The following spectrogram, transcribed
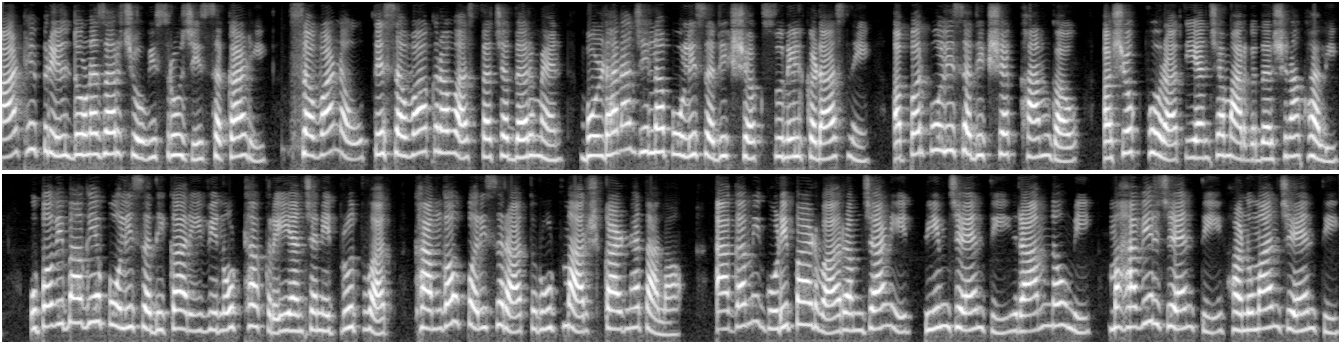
आठ एप्रिल दोन हजार चोवीस रोजी सकाळी सव्वा नऊ ते सव्वा अकरा वाजताच्या दरम्यान बुलढाणा जिल्हा पोलीस अधीक्षक सुनील कडासने अपर पोलीस अधीक्षक खामगाव अशोक थोरात यांच्या मार्गदर्शनाखाली उपविभागीय पोलीस अधिकारी विनोद ठाकरे यांच्या नेतृत्वात खामगाव परिसरात रूट मार्च काढण्यात आला. आगामी गुढीपाडवा रमजान ईद भीम जयंती रामनवमी महावीर जयंती हनुमान जयंती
